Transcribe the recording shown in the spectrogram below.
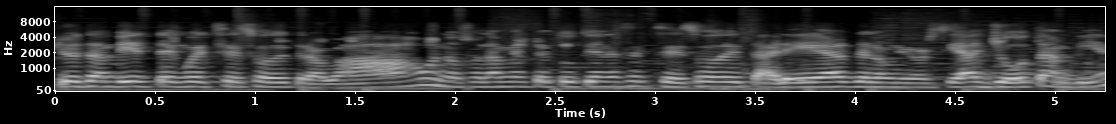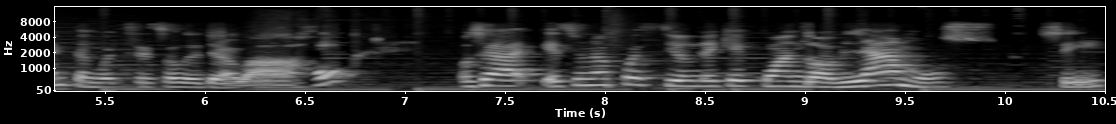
yo también tengo exceso de trabajo, no solamente tú tienes exceso de tareas de la universidad, yo también tengo exceso de trabajo. O sea, es una cuestión de que cuando hablamos, ¿sí?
